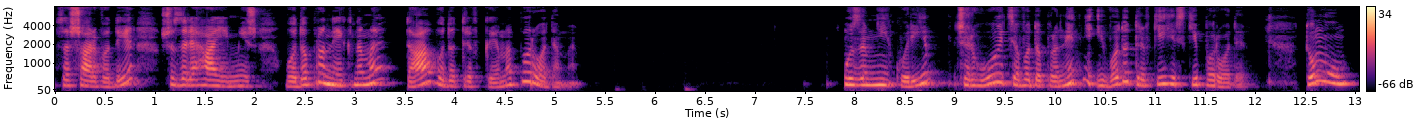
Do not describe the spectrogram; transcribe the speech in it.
це шар води, що залягає між водопроникними та водотривкими породами. У земній корі чергуються водопроникні і водотривкі гірські породи. Тому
